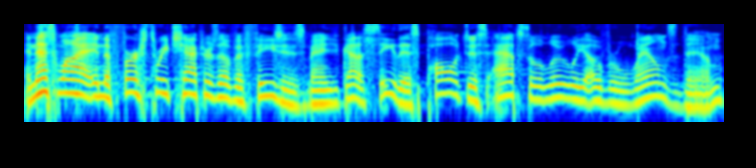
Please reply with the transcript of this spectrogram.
And that's why in the first three chapters of Ephesians, man, you've got to see this. Paul just absolutely overwhelms them.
